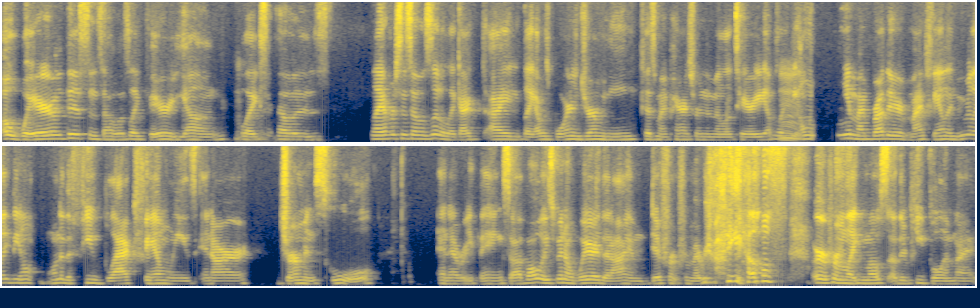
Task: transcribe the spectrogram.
aware of this since I was like very young. Like mm-hmm. since I was like ever since I was little. Like I, I like I was born in Germany because my parents were in the military. I was like mm. the only me and my brother, my family, we were like the only, one of the few black families in our German school and everything. So I've always been aware that I am different from everybody else or from like most other people in my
